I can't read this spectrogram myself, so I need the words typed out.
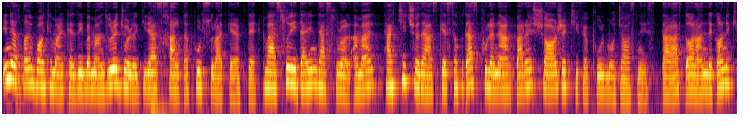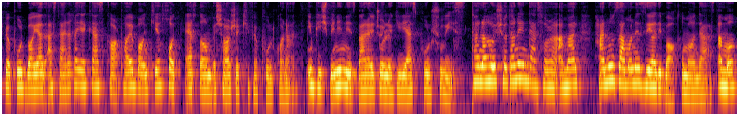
این اقدام بانک مرکزی به منظور جلوگیری از خلق پول صورت گرفته و سوی در این دستورالعمل تاکید شده است که استفاده از پول نقد برای شارژ کیف پول مجاز نیست. در اصل دارندگان کیف پول باید از طریق یکی از کارتهای بانکی خود اقدام به شارژ کیف پول کنند. این پیش بینی نیز برای جلوگیری از پولشویی است. تنهایی شدن این دستورالعمل هنوز زمان زیادی باقی مانده است. اما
